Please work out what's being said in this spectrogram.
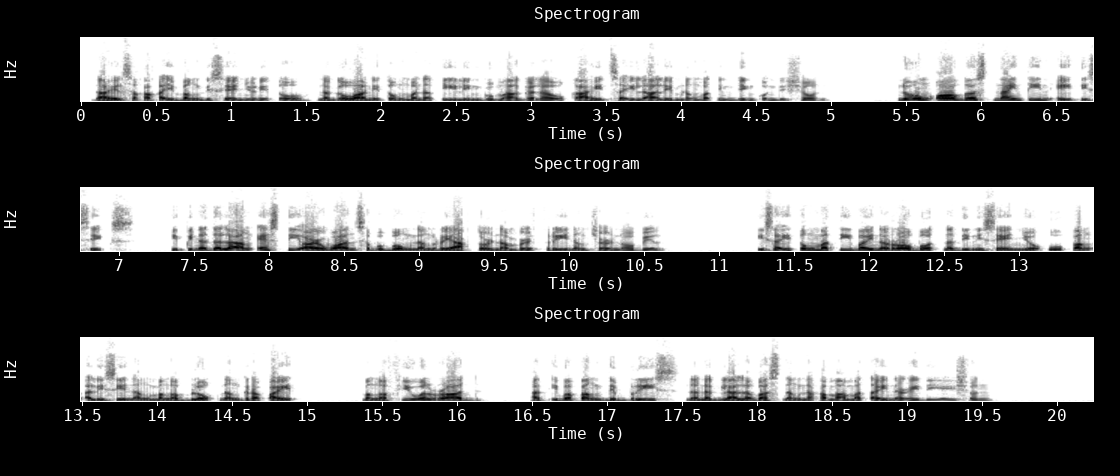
Dahil sa kakaibang disenyo nito, nagawa nitong manatiling gumagalaw kahit sa ilalim ng matinding kondisyon. Noong August 1986, ipinadala ang STR-1 sa bubong ng reactor number 3 ng Chernobyl. Isa itong matibay na robot na dinisenyo upang alisin ang mga block ng graphite, mga fuel rod, at iba pang debris na naglalabas ng nakamamatay na radiation.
